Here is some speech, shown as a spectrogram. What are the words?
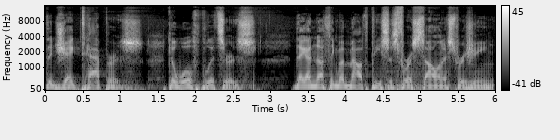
The Jake Tappers, the Wolf Blitzers, they are nothing but mouthpieces for a Stalinist regime.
